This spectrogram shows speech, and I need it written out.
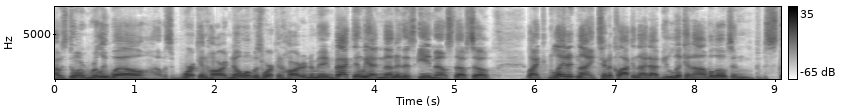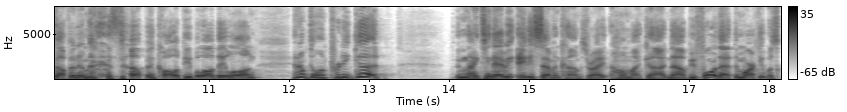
I was doing really well. I was working hard. No one was working harder than me. Back then, we had none of this email stuff. So, like late at night, 10 o'clock at night, I'd be licking envelopes and stuffing them and stuff and calling people all day long. And I'm doing pretty good. 1987 comes, right? Oh my God. Now, before that, the market was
